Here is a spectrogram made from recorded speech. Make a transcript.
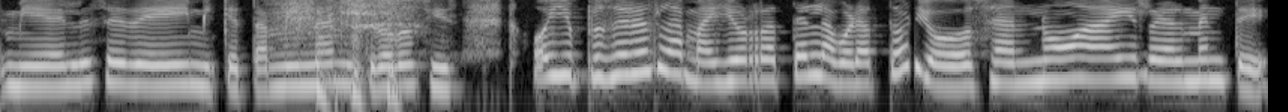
mi LSD y mi ketamina, microdosis. Oye, pues eres la mayor rata de laboratorio, o sea, no hay realmente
